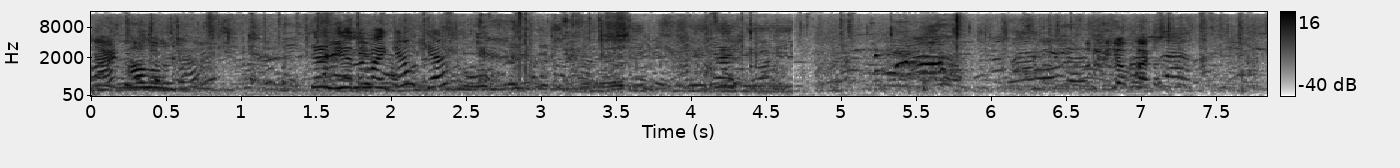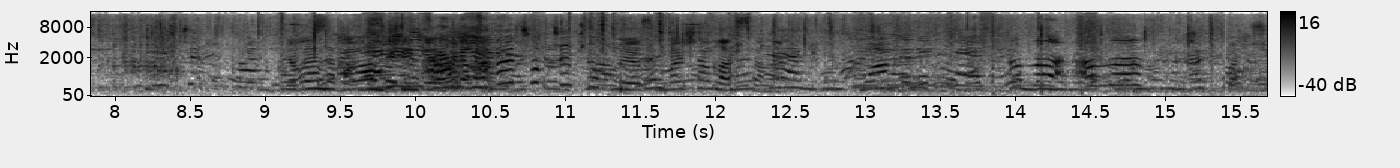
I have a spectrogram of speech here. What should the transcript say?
Nerede? Al onu. Gel yanıma gel gel. Yavaş. Çok çok topluyorsun maşallah sana. Hadi bakalım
